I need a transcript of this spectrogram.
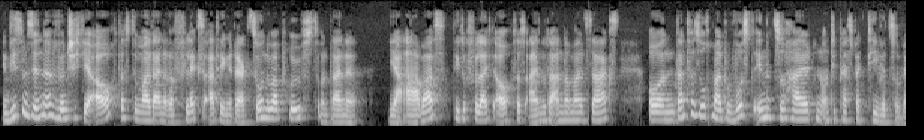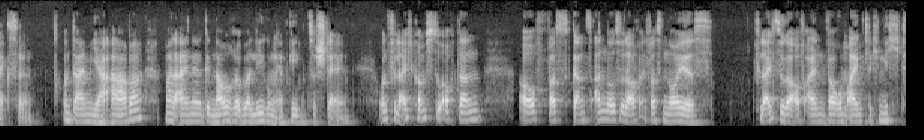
In diesem Sinne wünsche ich dir auch, dass du mal deine reflexartigen Reaktionen überprüfst und deine Ja-Abers, die du vielleicht auch das ein oder andere Mal sagst. Und dann versuch mal bewusst innezuhalten und die Perspektive zu wechseln und deinem Ja aber mal eine genauere Überlegung entgegenzustellen. Und vielleicht kommst du auch dann auf was ganz anderes oder auf etwas Neues. Vielleicht sogar auf ein Warum eigentlich nicht.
